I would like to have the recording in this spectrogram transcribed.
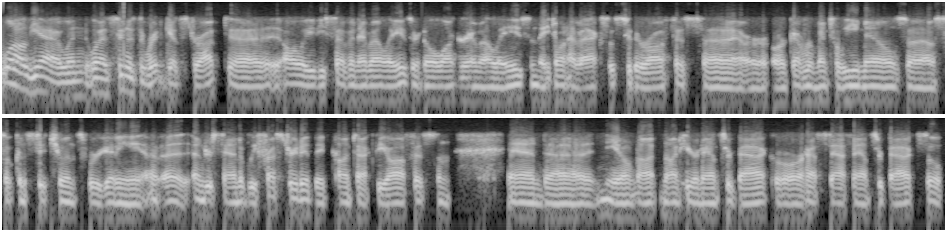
Well, yeah. When, when, as soon as the writ gets dropped, uh, all 87 MLAs are no longer MLAs, and they don't have access to their office uh, or, or, governmental emails. Uh, so constituents were getting uh, uh, understandably frustrated. They'd contact the office and and uh, you know not not hear an answer back or have staff answer back. So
